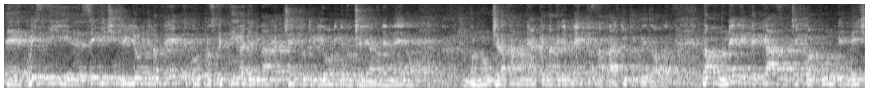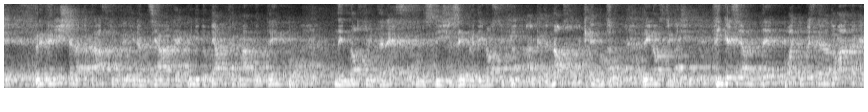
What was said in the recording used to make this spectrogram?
Eh, questi eh, 16 trilioni della Fed con prospettiva di arrivare a 100 trilioni che non ce li hanno nemmeno, eh, non, non ce la fanno neanche materialmente a stampare tutti quei dollari. No, non è che per caso c'è qualcuno che invece preferisce la catastrofe finanziaria e quindi dobbiamo fermarlo in tempo nel nostro interesse, come si dice sempre, dei nostri figli, ma anche del nostro, perché non sono dei nostri figli, finché siamo in tempo. Ecco, questa è la domanda che,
